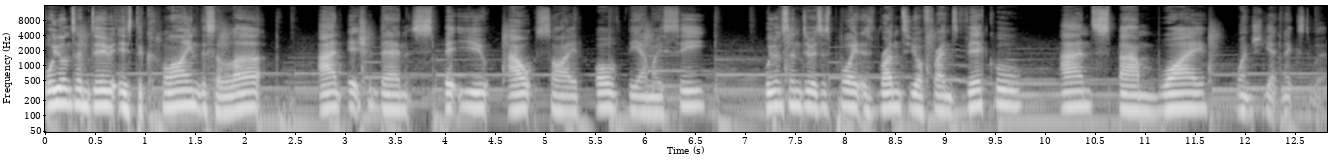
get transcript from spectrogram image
All you want to do is decline this alert and it should then spit you outside of the MOC. All you want to do at this point is run to your friend's vehicle and spam Y once you get next to it.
